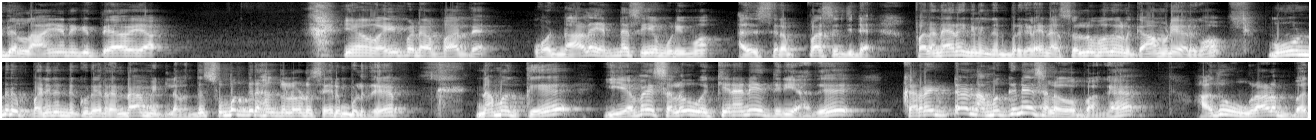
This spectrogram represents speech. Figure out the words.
இதெல்லாம் எனக்கு தேவையா? என் ஒய்ஃபை நான் பார்த்தேன். உன்னால் என்ன செய்ய முடியுமோ அது சிறப்பாக செஞ்சுட்டேன் பல நேரங்களின் நண்பர்களே நான் சொல்லும்போது உங்களுக்கு காமெடியாக இருக்கும். மூன்று பன்னிரெண்டு கூடிய ரெண்டாம் வீட்டில் வந்து சுபகிரகங்களோடு சேரும் பொழுது நமக்கு எவன் செலவு வைக்கிறானே தெரியாது. கரெக்டாக நமக்குன்னே செலவு வைப்பாங்க. அது உங்களால் ப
